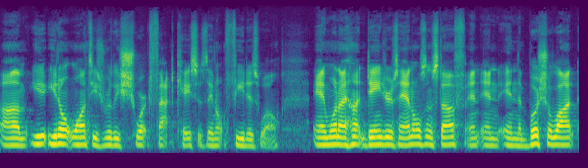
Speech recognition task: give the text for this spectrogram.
um, you, you don't want these really short, fat cases. They don't feed as well. And when I hunt dangerous animals and stuff, and, and in the bush a lot,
